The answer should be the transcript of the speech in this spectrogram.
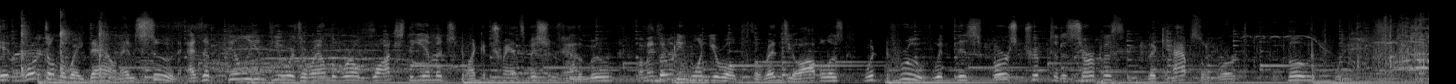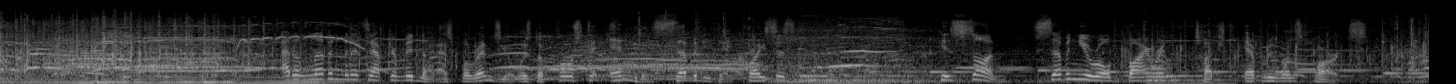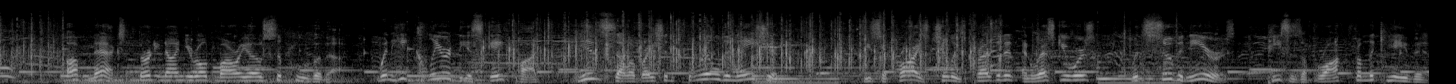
It worked on the way down, and soon, as a billion viewers around the world watched the image like a transmission from the moon, 31 year old Florencio Avalos would prove with this first trip to the surface, the capsule worked both ways. At 11 minutes after midnight, as Florencio was the first to end this 70 day crisis, his son, seven year old Byron touched everyone's hearts. Up next, 39 year old Mario Sepulveda. When he cleared the escape pod, his celebration thrilled a nation. He surprised Chile's president and rescuers with souvenirs, pieces of rock from the cave in.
